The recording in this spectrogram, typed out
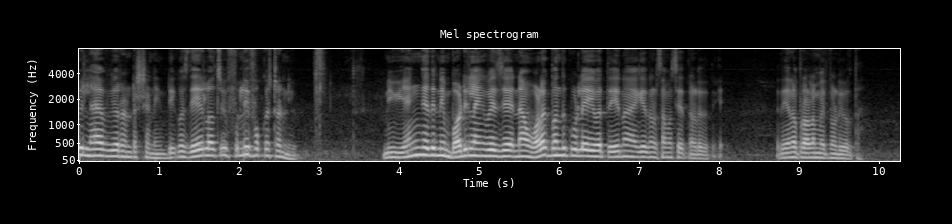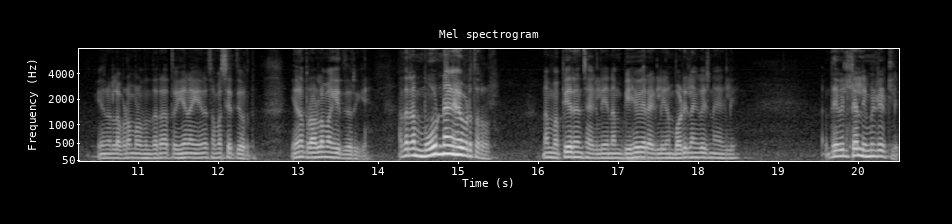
will have your understanding because they will also fully focused on you ನೀವು ಹೆಂಗದ್ರೆ ನಿಮ್ಮ ಬಾಡಿ ಲ್ಯಾಂಗ್ವೇಜ್ ನಾವು ಒಳಗೆ ಬಂದ ಕೂಡಲೇ ಇವತ್ತು ಏನೋ ಆಗಿದೆ ನೋಡಿ ಸಮಸ್ಯೆ ಐತೆ ನೋಡೋದಕ್ಕೆ ಅದೇನೋ ಪ್ರಾಬ್ಲಮ್ ಐತೆ ನೋಡಿ ಇವ್ರದ್ದು ಏನೋ ಲಪಡ ಮಾಡಿ ಬಂದಾರ ಅಥವಾ ಏನೋ ಏನೋ ಸಮಸ್ಯೆ ಐತಿ ಇವ್ರದ್ದು ಏನೋ ಪ್ರಾಬ್ಲಮ್ ಆಗೈತೆ ಇವರಿಗೆ. ಅಂದರೆ ನಮ್ಮ ಮೂಡ್ನಾಗ ಹೇಳ್ಬಿಡ್ತಾರೆ ಅವ್ರು. ನಮ್ಮ ಅಪಿಯರೆನ್ಸ್ ಆಗಲಿ, ನಮ್ಮ ಬಿಹೇವಿಯರ್ ಆಗಲಿ, ನಮ್ಮ ಬಾಡಿ ಲ್ಯಾಂಗ್ವೇಜ್ನೇ ಆಗಲಿ. ದೇ ವಿಲ್ ಟೆಲ್ ಇಮಿಡಿಯೇಟ್ಲಿ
